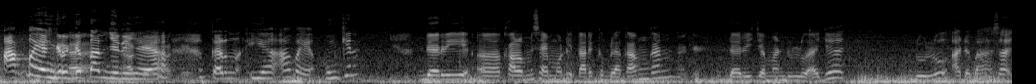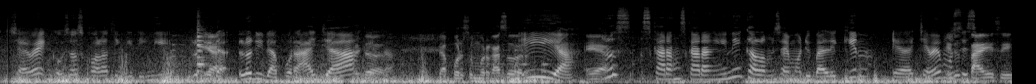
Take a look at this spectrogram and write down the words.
aku yang gregetan Ah, jadinya oke, ya oke. karena ya apa ya mungkin dari eh, kalau misalnya mau ditarik ke belakang kan Oke. dari zaman dulu aja dulu ada bahasa cewek nggak usah sekolah tinggi tinggi lo, di, Iya. lo di dapur aja Betul. gitu Dapur sumur kasur. iya Iya. terus sekarang sekarang ini kalau misalnya mau dibalikin ya cewek itu mesti tai sih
